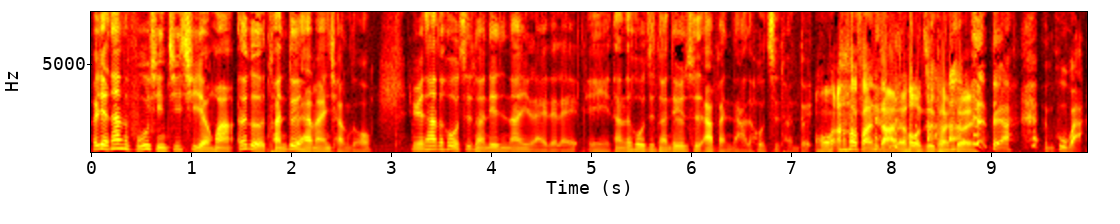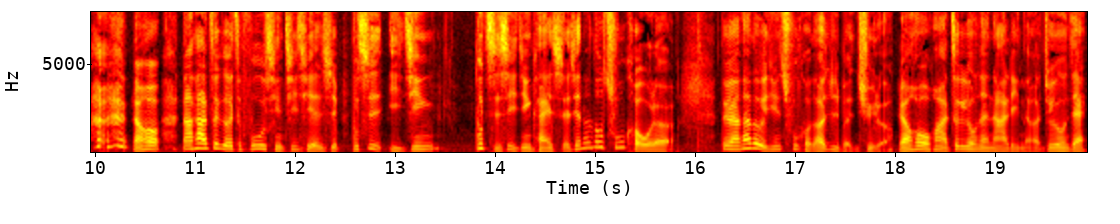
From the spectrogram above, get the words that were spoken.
而且它的服务型机器人的话，那个团队还蛮强的哦，因为它的后置团队是哪里来的嘞？哎，它的后置团队就是阿凡达的后置团队哦，阿凡达的后置团队，对啊，很酷吧？然后那它这个服务型机器人是不是已经？不只是已经开始，而且它都出口了，对啊，它都已经出口到日本去了。然后的话，这个用在哪里呢？就用在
